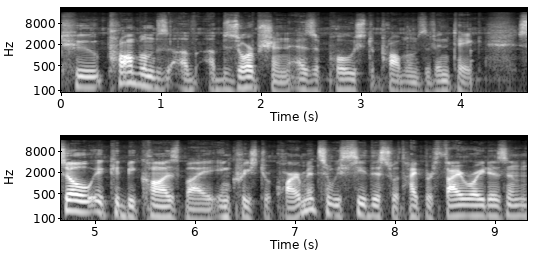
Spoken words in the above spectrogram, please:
to problems of absorption as opposed to problems of intake. So it could be caused by increased requirements, and we see this with hyperthyroidism,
